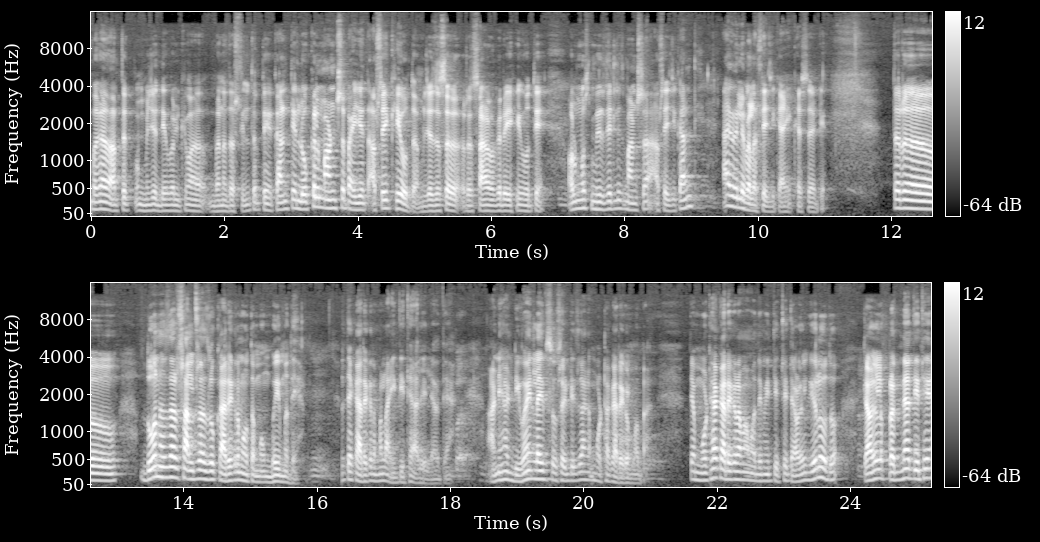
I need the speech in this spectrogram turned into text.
बघा आता म्हणजे देवल किंवा बनत असतील तर ते कारण ते लोकल माणसं पाहिजेत असं एक हे होतं. म्हणजे जसं रसाळ वगैरे हे होते ऑलमोस्ट मिरजेतलीच माणसं असायची कारण ती अवेलेबल असायची काय कशासाठी. तर दोन हजार सालचा जो कार्यक्रम होता मुंबईमध्ये तर त्या कार्यक्रमाला आई तिथे आलेल्या होत्या. आणि हा डिव्हाइन लाईफ सोसायटीचा हा मोठा कार्यक्रम होता. त्या मोठ्या कार्यक्रमामध्ये मी तिथे त्यावेळेला गेलो होतो. त्यावेळेला प्रज्ञा तिथे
